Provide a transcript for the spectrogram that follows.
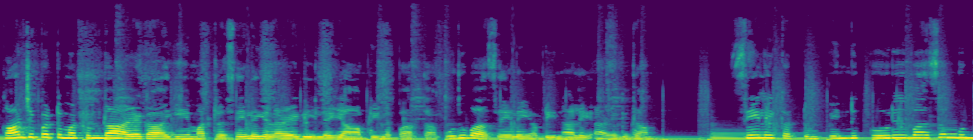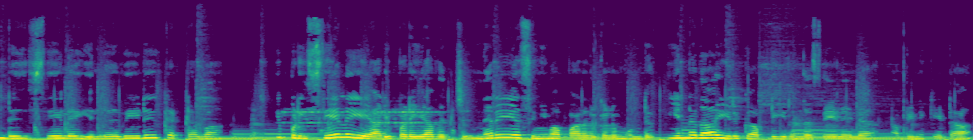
காஞ்சிப்பட்டு மட்டும்தான் அழகா ஏன் மற்ற சேலைகள் அழகு இல்லையா அப்படின்னு பார்த்தா பொதுவாக சேலை அப்படின்னாலே அழகுதான். சேலை கட்டும் பெண்ணுக்கு ஒரு வாசம் உண்டு. சேலையில் வீடு கட்டவா? இப்படி சேலையை அடிப்படையாக வச்சு நிறைய சினிமா பாடல்களும் உண்டு. என்னதான் இருக்குது அப்படி இருந்த சேலையில்? அப்படின்னு கேட்டால்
